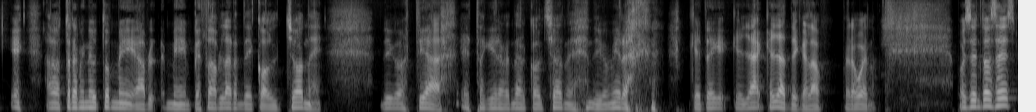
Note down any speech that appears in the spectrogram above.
a los tres minutos me, me, empezó a hablar de colchones. Digo, hostia, esta quiere vender colchones. Digo, mira, que, te, que, ya, que ya te he calado. Pero bueno. Pues entonces,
